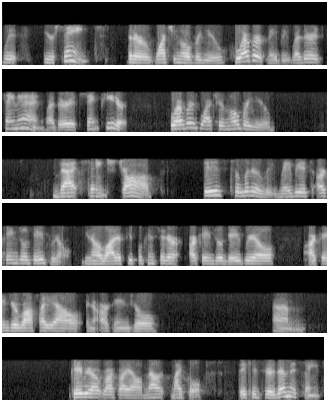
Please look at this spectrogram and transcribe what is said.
with your saints that are watching over you, whoever it may be, whether it's St. Anne, whether it's St. Peter, whoever is watching over you, that saint's job is to literally, maybe it's Archangel Gabriel. You know, a lot of people consider Archangel Gabriel, Archangel Raphael, and Archangel um, Gabriel, Raphael, Michael. They consider them as saints,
